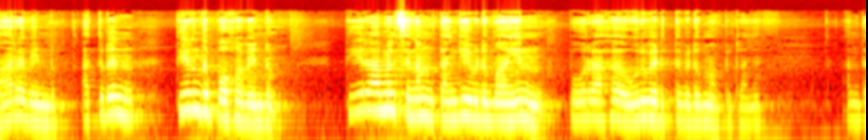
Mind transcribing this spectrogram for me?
ஆற வேண்டும் அத்துடன் தீர்ந்து போக வேண்டும் தீராமல் சினம் தங்கி விடுமாயின் போராக உருவெடுத்து விடும் அப்படின்றாங்க. அந்த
